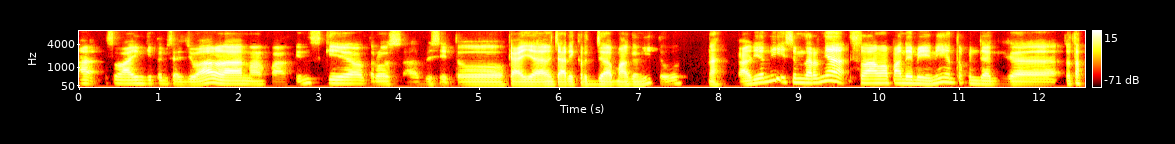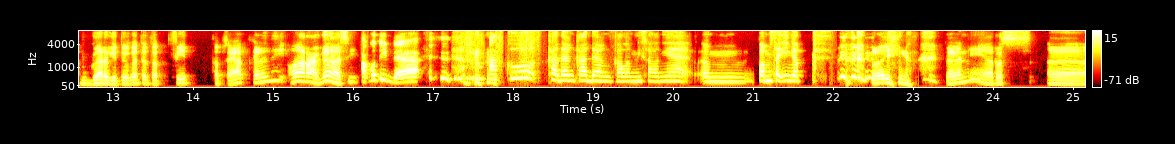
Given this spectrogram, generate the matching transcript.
uh, selain kita bisa jualan, manfaatin skill, terus habis itu kayak mencari kerja magang itu. Nah, kalian nih sebenarnya selama pandemi ini untuk menjaga tetap bugar gitu kan, tetap fit, tetap sehat kalian ini olahraga gak sih? Aku tidak. Aku kadang-kadang kalau misalnya um, kalau misalnya inget Kalau ingat kalian nih harus eh,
